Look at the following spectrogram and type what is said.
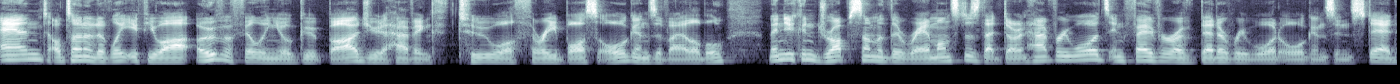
And alternatively, if you are overfilling your goop bar due to having two or three boss organs available, then you can drop some of the rare monsters that don't have rewards in favor of better reward organs instead,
